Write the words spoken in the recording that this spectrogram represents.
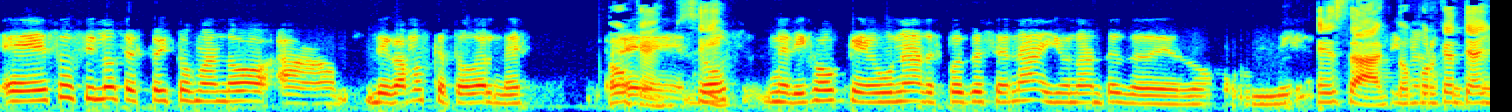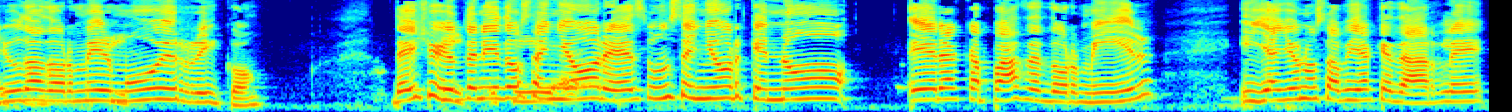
eso sí los estoy tomando, ah, digamos que todo el mes. Ok, Eh, sí. Dos, me dijo que una después de cena y una antes de dormir. Exacto, Sí, porque te ayuda a dormir muy rico. De hecho, yo he tenido sí, señores, un señor que no era capaz de dormir y ya yo no sabía qué darle.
